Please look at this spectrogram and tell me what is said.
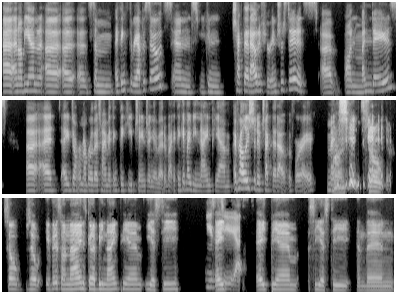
uh, and I'll be on uh, uh, uh, some, I think, three episodes, and you can check that out if you're interested. It's uh, on Mondays. Uh, I, I don't remember the time. I think they keep changing it, but I think it might be 9 p.m. I probably should have checked that out before I mentioned. Right. So, so, so if it is on nine, it's gonna be 9 p.m. EST EST, Eight- yes. 8 p.m. CST, and then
